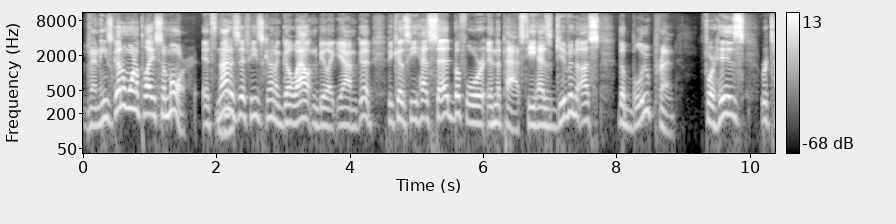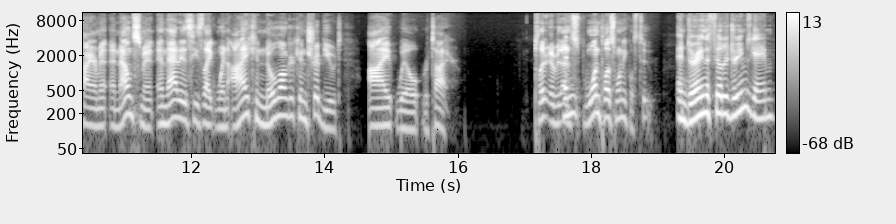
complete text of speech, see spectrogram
then he's going to want to play some more. It's not mm-hmm. as if he's going to go out and be like, "Yeah, I'm good," because he has said before in the past, he has given us the blueprint for his retirement announcement, and that is he's like, "When I can no longer contribute, I will retire." That's one plus one equals two. And during the Field of Dreams game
